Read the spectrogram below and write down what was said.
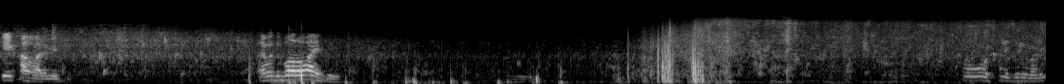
কে খাবার বেশি? তার মধ্যে বড় ভাই ও খালি বাড়ি।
